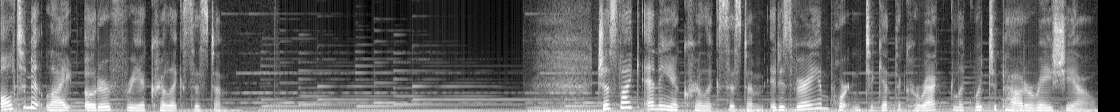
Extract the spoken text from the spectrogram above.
Ultimate Lyte Odor Free Acrylic System. Just like any acrylic system, it is very important to get the correct liquid to powder ratio.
